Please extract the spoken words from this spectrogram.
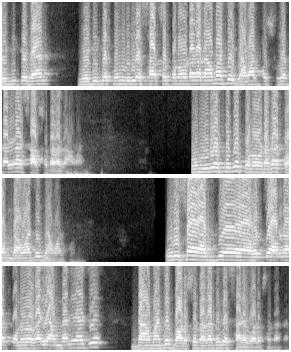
রেডিতে দেন রেডিতে কুমড়ুলের সাতশো পনেরো টাকা দাম আছে, জামালপুর সুরেকালনায় সাতশো টাকা দাম আছে। কুমড়ুলের থেকে পনেরো টাকা কম দাম আছে জামালপুরে উড়িষ্যায় আজকে হচ্ছে আপনার পনেরো গাড়ি আমদানি আছে, দাম আছে বারোশো টাকা থেকে সাড়ে বারোশো টাকা।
